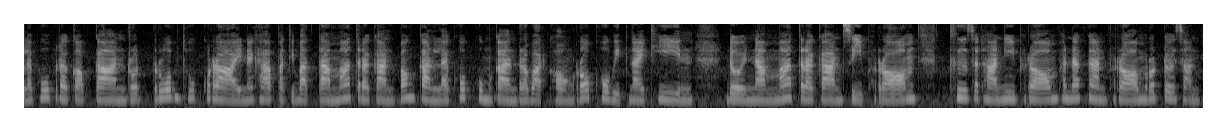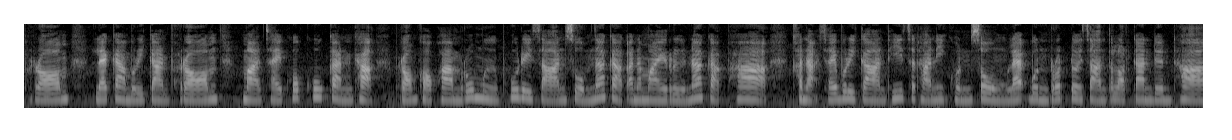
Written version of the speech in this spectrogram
และผู้ประกอบการรถร่วมทุกรายนะคะ ปฏิบัติตามมาตรการป้องกันและควบคุมการระบาดของโรคโควิด -19 โดยนำมาตรการ 4 พร้อม คือสถานีพร้อม พนักงานพร้อม รถโดยสารพร้อม และการบริการพร้อม มาใช้ควบคู่กันค่ะ พร้อมขอความร่วมมือผู้โดยสารสวมหน้ากากอนามัยหรือหน้ากากผ้า ขณะใช้บริการที่สถานีขนส่ง และบนรถโดยสารตลอดการเดินทาง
